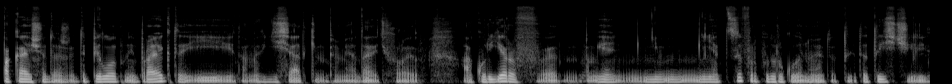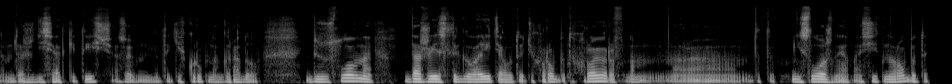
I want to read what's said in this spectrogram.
пока еще даже, это пилотные проекты, и там их десятки, например, да, этих роверов. А курьеров, э, там я не, нет цифр под рукой, но это, это тысячи или там даже десятки тысяч, особенно для таких крупных городов. И, безусловно, даже если говорить о вот этих роботах-роверов, там, а, это несложные относительно роботы,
